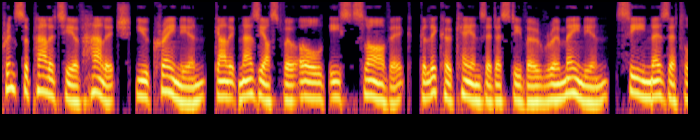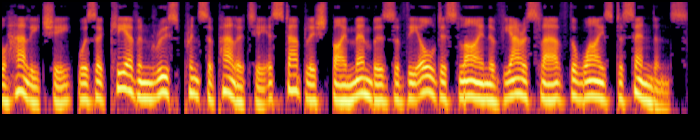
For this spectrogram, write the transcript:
Principality of Halych Ukrainian, Galiknaziastvo Old East Slavic, Galiko Kayenzedestivo Romanian, C. Nezetel Halichi was a Kievan Rus principality established by members of the oldest line of Yaroslav the Wise descendants.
